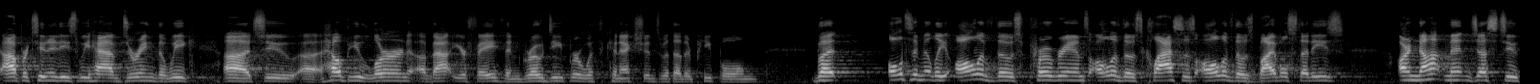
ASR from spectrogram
opportunities we have during the week uh, to uh, help you learn about your faith and grow deeper with connections with other people. But ultimately, all of those programs, all of those classes, all of those Bible studies are not meant just to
